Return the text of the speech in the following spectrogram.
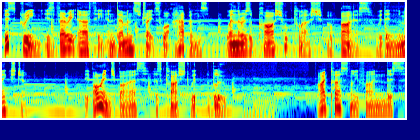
This green is very earthy and demonstrates what happens when there is a partial clash of bias within the mixture the orange bias has clashed with the blue. I personally find this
